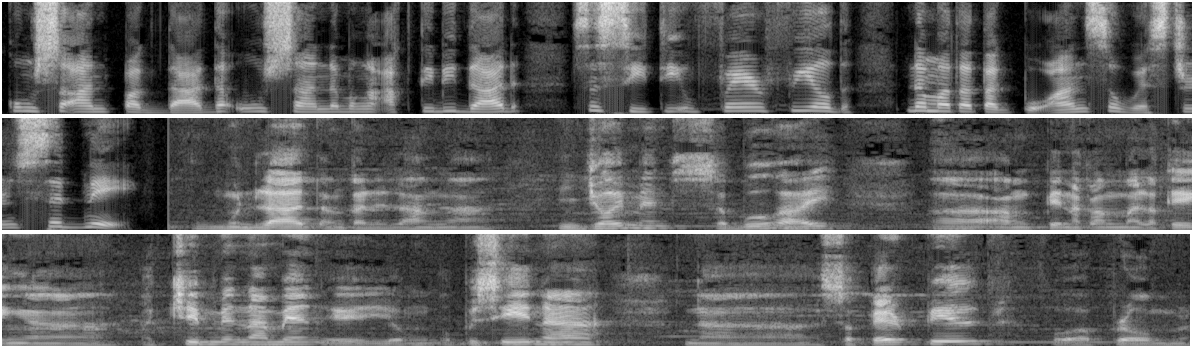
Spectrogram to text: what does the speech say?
kung saan pagdadausan ng mga aktibidad sa City of Fairfield na matatagpuan sa Western Sydney. Munlad ang kanilang uh, enjoyment sa buhay. Uh, ang pinakamalaking uh, achievement namin ay yung opisina na sa Fairfield uh, from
